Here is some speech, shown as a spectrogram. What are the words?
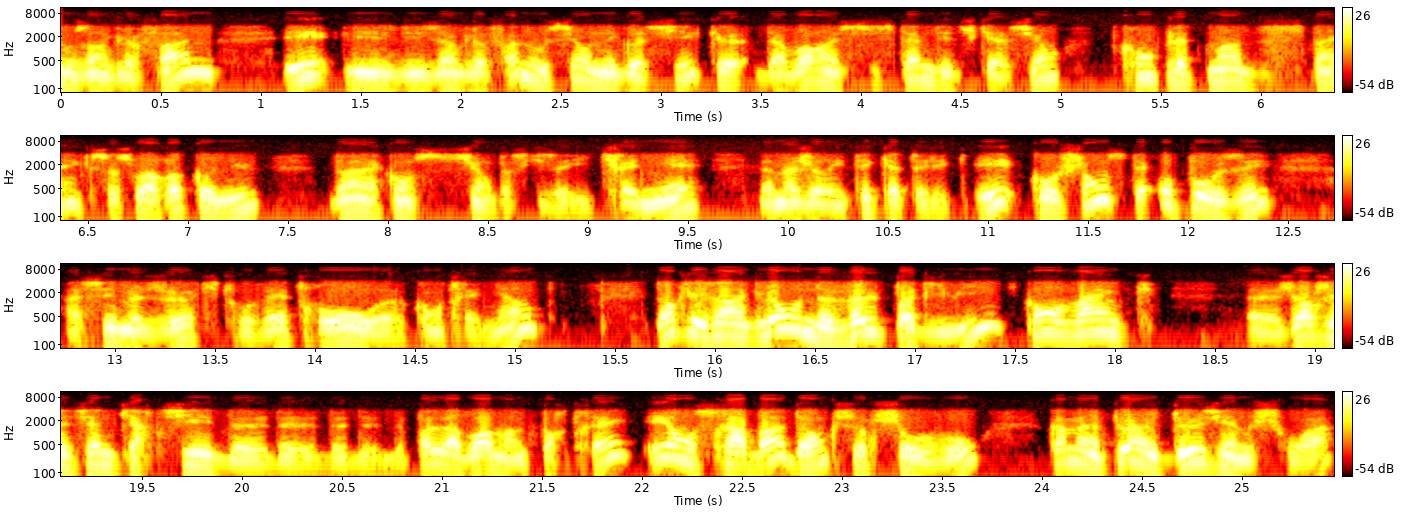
aux anglophones et les, les anglophones aussi ont négocié que d'avoir un système d'éducation complètement distinct, que ce soit reconnu dans la Constitution, parce qu'ils ils craignaient la majorité catholique. Et Cochon s'était opposé à ces mesures qu'il trouvait trop euh, contraignantes. Donc les Anglos ne veulent pas de lui, convainquent euh, Georges-Étienne Cartier de ne pas l'avoir dans le portrait, et on se rabat donc sur Chauveau comme un peu un deuxième choix.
